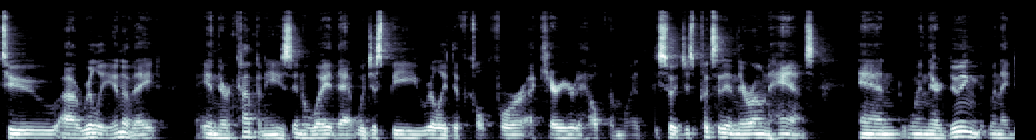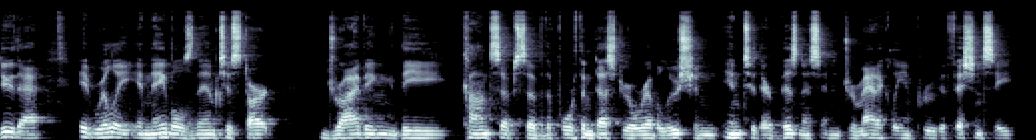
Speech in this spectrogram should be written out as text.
to uh, really innovate in their companies in a way that would just be really difficult for a carrier to help them with. So it just puts it in their own hands. And when they're doing when they do that, it really enables them to start driving the concepts of the fourth industrial revolution into their business and dramatically improve efficiency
